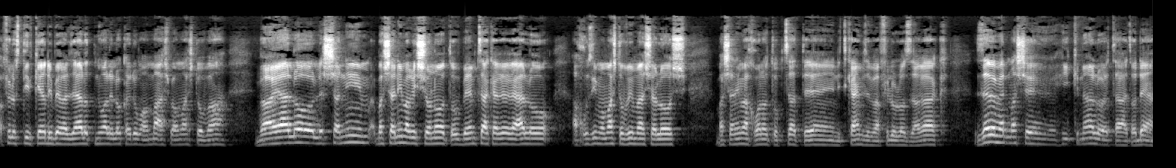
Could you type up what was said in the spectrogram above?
אפילו סטיב קר דיבר על זה, היה לו תנועה ללא כדור ממש ממש טובה. והיה לו לשנים, בשנים הראשונות, או באמצע הקריירה, היה לו אחוזים ממש טובים מהשלוש. בשנים האחרונות הוא קצת אה, נתקע עם זה ואפילו לא זרק. זה באמת מה שהקנה לו את ה... אתה יודע.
